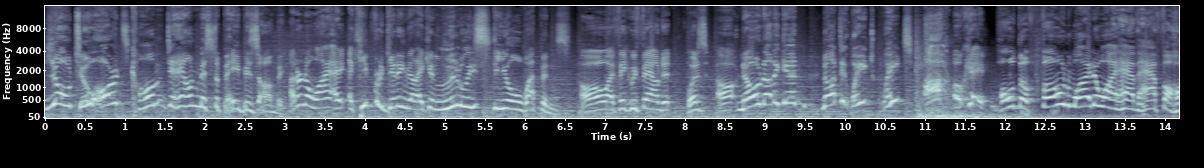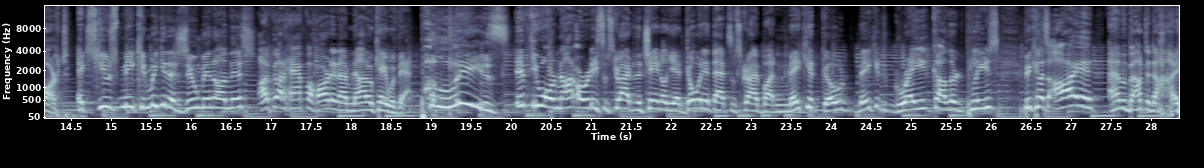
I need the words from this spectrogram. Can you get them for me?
Yo, two hearts. Calm down, Mr. Baby Zombie. I don't know why I, I keep forgetting that I can literally steal weapons. Oh, I think we found it. What is, oh, no, not again. Not, wait, wait. Ah, okay. Hold the phone. Why do I have half a heart? Excuse me, can we get a zoom in on this? I've got half a heart and I'm not okay with that. Please, if you are not already subscribed to the channel yet, go and hit that subscribe button. Make it go, make it gray colored, please, because I am about to die.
